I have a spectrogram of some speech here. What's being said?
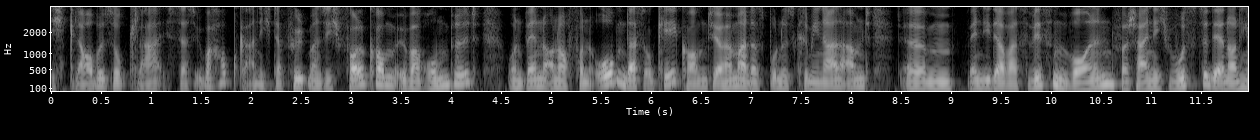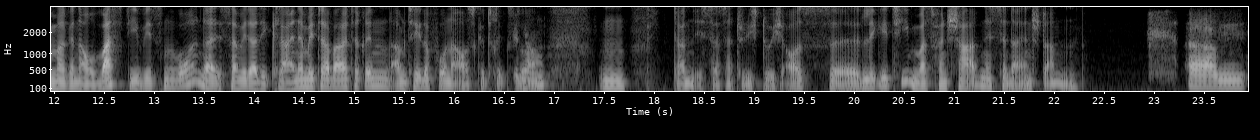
ich glaube, so klar ist das überhaupt gar nicht. Da fühlt man sich vollkommen überrumpelt. Und wenn auch noch von oben das Okay kommt, ja, hör mal, das Bundeskriminalamt, ähm, wenn die da was wissen wollen, wahrscheinlich wusste der noch nicht mal genau, was die wissen wollen. Da ist dann wieder die kleine Mitarbeiterin am Telefon ausgetrickst Genau. worden. Mm, Dann ist das natürlich durchaus äh, legitim. Was für ein Schaden ist denn da entstanden? Ähm,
